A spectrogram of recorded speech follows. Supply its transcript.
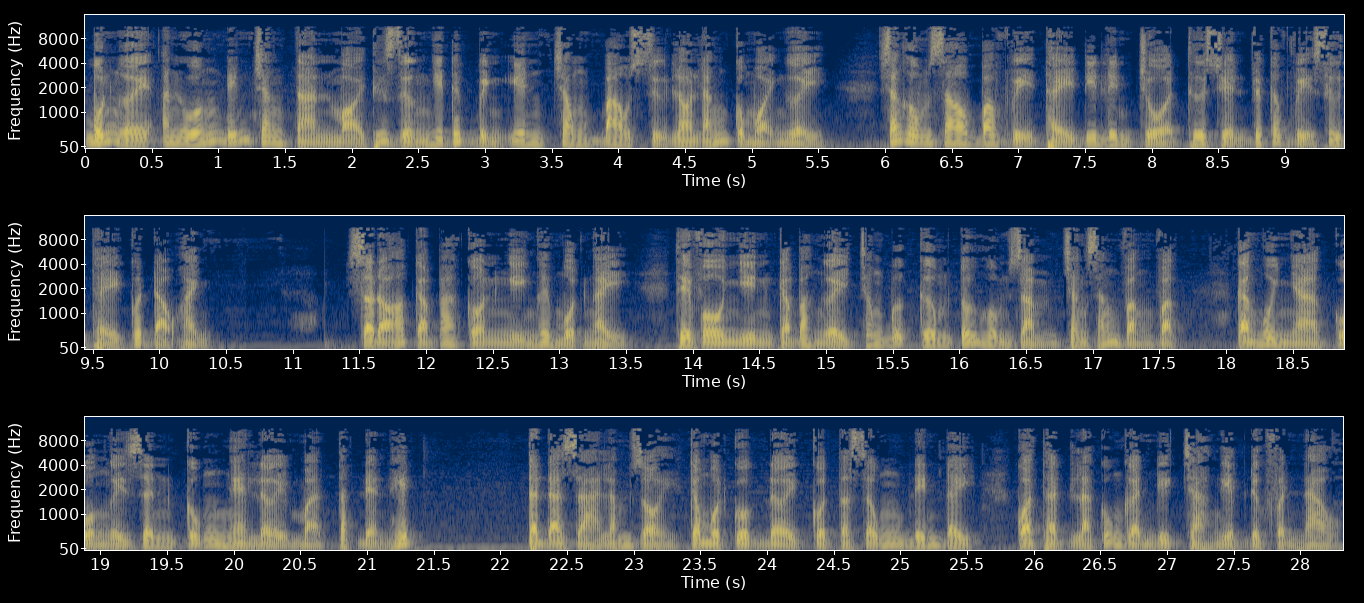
Bốn người ăn uống đến trăng tàn, mọi thứ dường như đất bình yên trong bao sự lo lắng của mọi người. Sáng hôm sau, ba vị thầy đi lên chùa thư chuyện với các vị sư thầy có đạo hạnh. Sau đó cả ba còn nghỉ ngơi một ngày. Thầy vô nhìn cả ba người trong bữa cơm tối hôm rằm, trăng sáng vằng vặc. Cả ngôi nhà của người dân cũng nghe lời mà tắt đèn hết. Ta đã già lắm rồi, cả một cuộc đời của ta sống đến đây, quả thật là cũng gần như trả nghiệp được phần nào.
